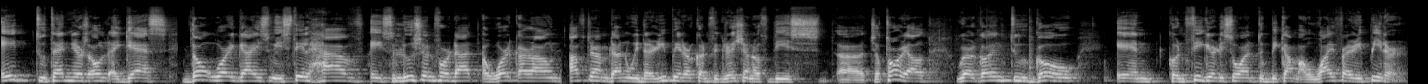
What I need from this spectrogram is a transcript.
8 to 10 years old, I guess. Don't worry guys, we still have a solution for that, a workaround. After I'm done with the repeater configuration of this uh, tutorial, we're going to go and configure this one to become a Wi-Fi repeater.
